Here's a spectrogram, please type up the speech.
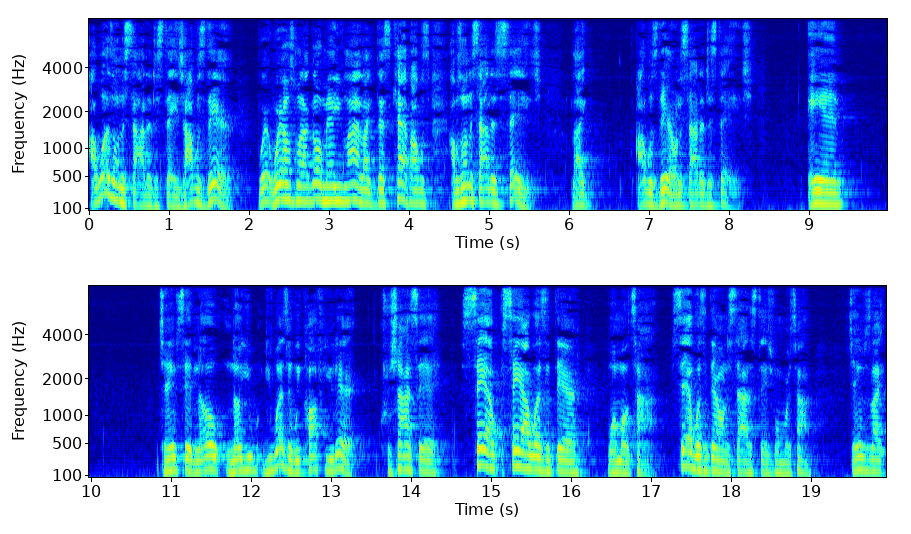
I was on the side of the stage. I was there. Where, where else would I go, man? You lying? Like that's cap. I was I was on the side of the stage. Like I was there on the side of the stage. And James said, No, no, you you wasn't. We called for you there. Chrisean said, Say I say I wasn't there one more time. Say I wasn't there on the side of the stage one more time. James was like,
